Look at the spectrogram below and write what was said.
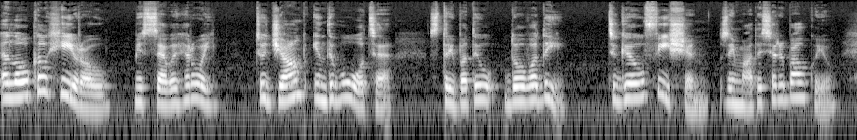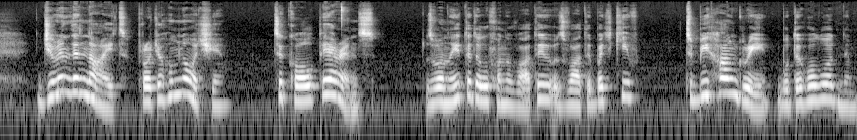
A local hero. Місцевий герой. To jump in the water. Стрибати до води. To go fishing. Займатися рибалкою. During the night. Протягом ночі. To call parents. Дзвонити, телефонувати, звати батьків. To be hungry. Бути голодним.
